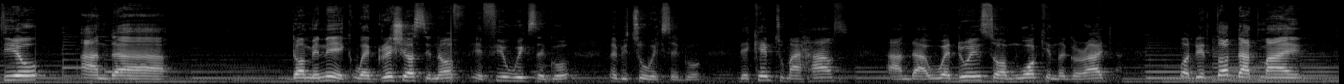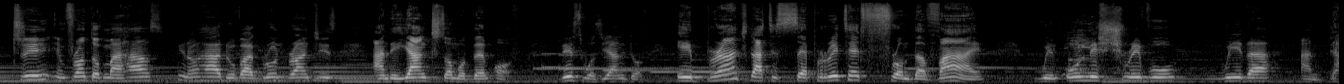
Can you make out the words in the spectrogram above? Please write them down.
Theo and uh, Dominique were gracious enough a few weeks ago, maybe two weeks ago. They came to my house and uh, we were doing some work in the garage. But they thought that my tree in front of my house, you know, had overgrown branches and they yanked some of them off. This was yanked off. A branch that is separated from the vine will only shrivel, wither, and die.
